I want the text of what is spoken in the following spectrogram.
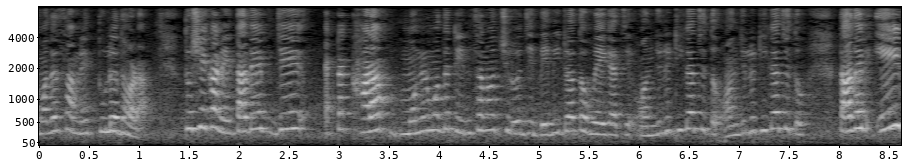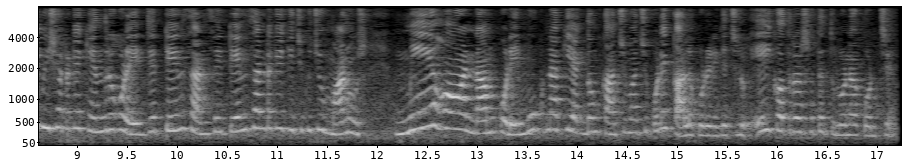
তোমাদের সামনে তুলে ধরা। তো সেখানে তাদের যে একটা খারাপ মনের মধ্যে টেনশন হচ্ছিল যে বেবিটা তো হয়ে গেছে, অঞ্জলি ঠিক আছে তো, অঞ্জলি ঠিক আছে তো, তাদের এই বিষয়টাকে কেন্দ্র করে যে টেনশন সেই টেনশনটাকে কিছু কিছু মানুষ মেয়ে হওয়ার নাম করে মুখ নাকি একদম কাঁচুমাচু করে কালো করে রেখেছিল। এই কথাটার সাথে তুলনা করছে।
